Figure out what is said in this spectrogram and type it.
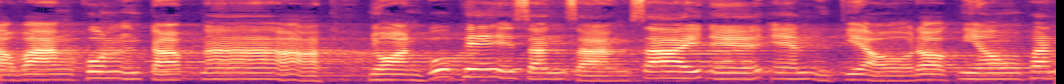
ะวางคนกับนาย้อนบุพเพสันสางสายเอเอ็นเกี่ยวดอกเหนียวพัน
